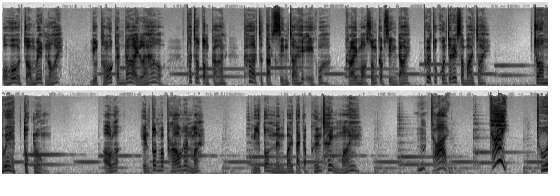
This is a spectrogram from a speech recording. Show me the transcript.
โอ้ จอมเวทน้อย หยุดทะเลาะกันได้แล้ว ถ้าเจ้าต้องการข้าจะตัดสินใจให้เองว่าใค รเหมาะสมกับสิ่งใดเพื่อทุกคนจะได้สบายใจ จอมเวทตกลง เอาละเห็นต้นมะพร้าวนั่นไหม มีต้นหนึ่งใบแต่กับพื้นใช่ไหม อืมใช่ ใช่ ใช่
